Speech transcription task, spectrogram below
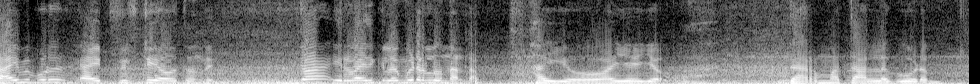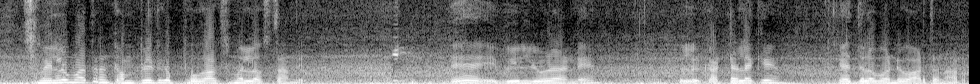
టైం ఇప్పుడు ఎయిట్ ఫిఫ్టీ అవుతుంది. ఇంకా ఇరవై ఐదు కిలోమీటర్లు ఉందంట. అయ్యో అయ్యయ్యో. ధర్మతాళ్ళగూడెం స్మెల్ మాత్రం కంప్లీట్గా పొగాకు స్మెల్ వస్తుంది. ఏ వీళ్ళు చూడండి. వీళ్ళు కట్టెలకి ఎద్దుల బండి వాడుతున్నారు.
